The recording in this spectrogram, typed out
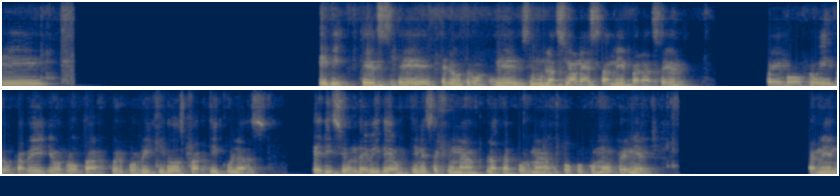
y Eevee, que es eh, el otro. Eh, simulaciones también para hacer fuego, fluido, cabello, ropa, cuerpos rígidos, partículas. Edición de video, tienes aquí una plataforma un poco como Premiere también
